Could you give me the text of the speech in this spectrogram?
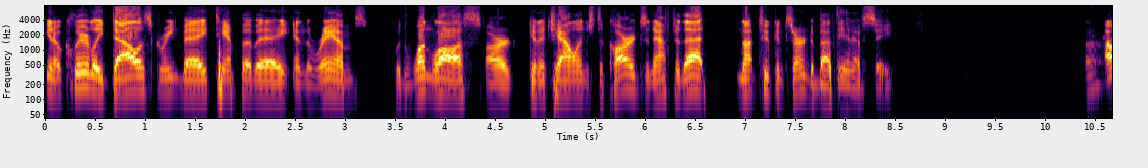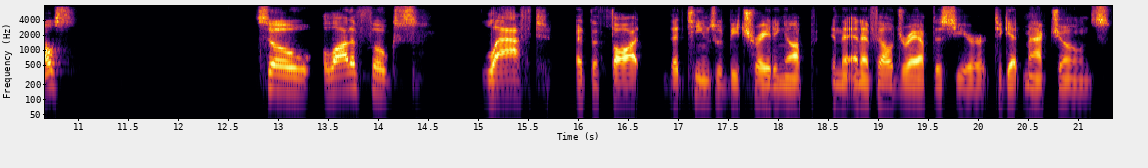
you know, clearly Dallas, Green Bay, Tampa Bay, and the Rams with one loss are going to challenge the cards. And after that, not too concerned about the NFC. Else, So a lot of folks laughed at the thought that teams would be trading up in the NFL draft this year to get Mac Jones.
